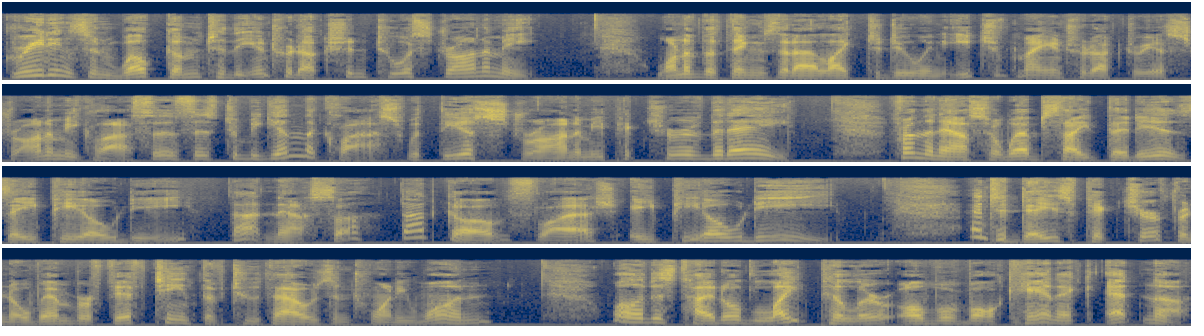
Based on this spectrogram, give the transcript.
Greetings and welcome to the introduction to astronomy. One of the things that I like to do in each of my introductory astronomy classes is to begin the class with the astronomy picture of the day from the NASA website that is apod.nasa.gov apod. And today's picture for November 15th of 2021. Well, it is titled Light Pillar over Volcanic Etna.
